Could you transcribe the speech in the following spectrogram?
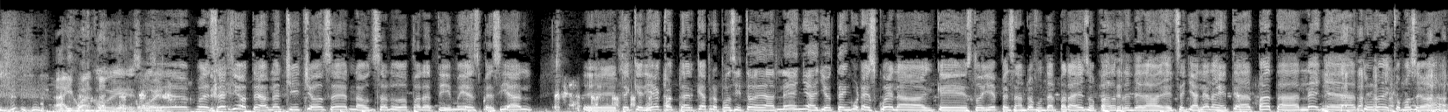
Ay, Juanjo, bueno. Eh, pues Sergio, te habla Chicho Serna. Un saludo para ti muy especial. Eh, te quería contar que a propósito de dar leña, yo tengo una escuela que estoy empezando a fundar para eso, para aprender a enseñarle a la gente a dar pata, a dar leña, a dar duro de cómo se baja.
